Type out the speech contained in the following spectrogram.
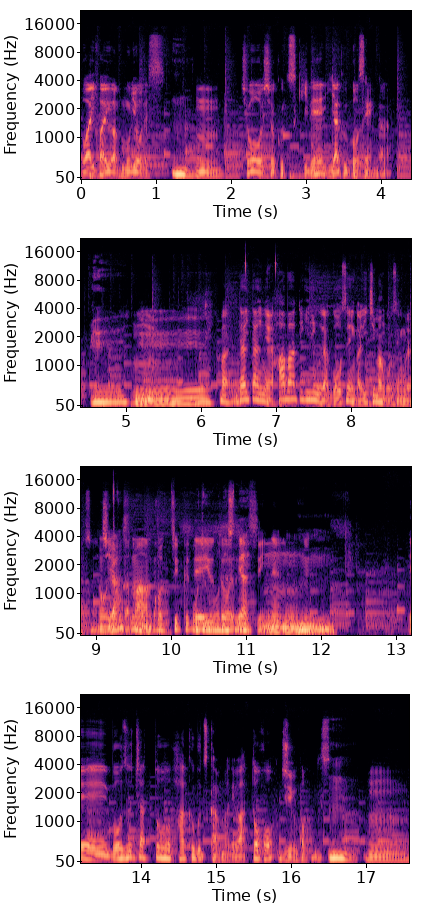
Wi-Fi は無料です。うんうん。朝食付きで約5000円から。へえうん。まあ、大体ね、幅的に言うと5000円から1万5000円ぐらいですね。まあこっちで言うと安いね。ううんんえーボズジャット博物館までは徒歩15分ですう。んうん。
